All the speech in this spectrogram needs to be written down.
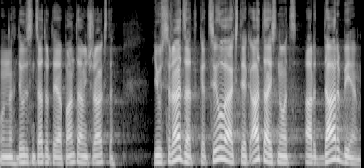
un 24. pantā viņš raksta, jūs redzat, ka cilvēks tiek attaisnots ar darbiem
